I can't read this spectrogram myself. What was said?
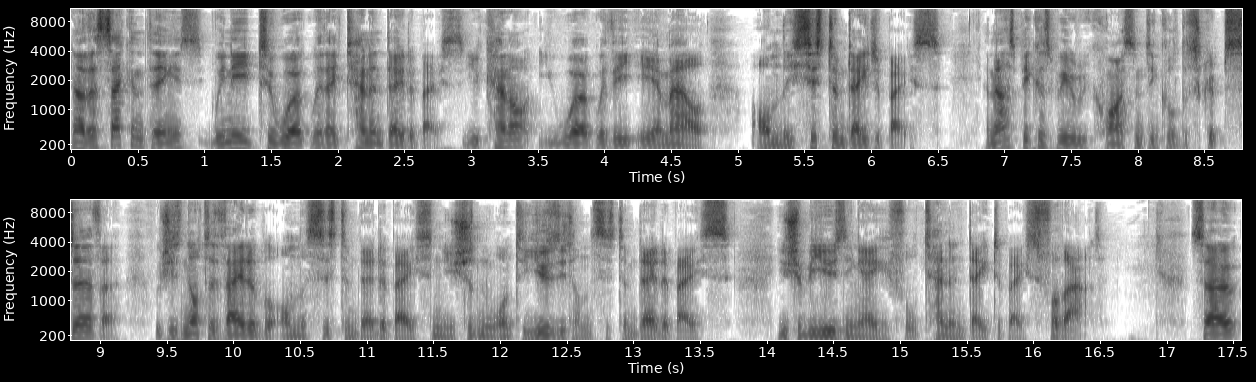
Now, the second thing is we need to work with a tenant database. You cannot work with the EML on the system database. And that's because we require something called the script server, which is not available on the system database, and you shouldn't want to use it on the system database. You should be using a full tenant database for that. So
